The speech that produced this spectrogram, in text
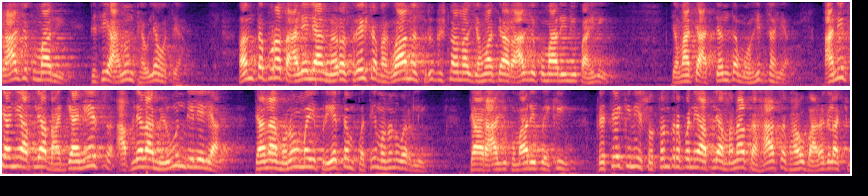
राजकुमारी तिथे आणून ठेवल्या होत्या. अंतपुरात आलेल्या नरश्रेष्ठ भगवान श्रीकृष्णांना जेव्हा त्या राजकुमारींनी पाहिली तेव्हा त्या अत्यंत मोहित झाल्या आणि त्यांनी आपल्या भाग्यानेच आपल्याला मिळवून दिलेल्या त्यांना मनोमयी प्रियतम पती म्हणून वरले. त्या राजकुमारीपैकी प्रत्येकीने स्वतंत्रपणे आपल्या मनात हाच भाव बाळगला की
